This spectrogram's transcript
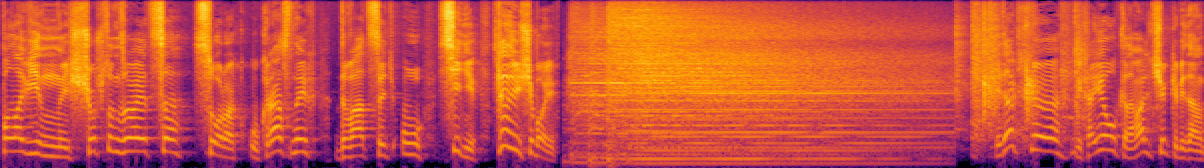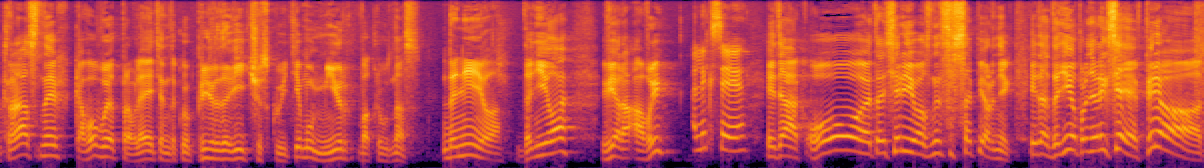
половинный счет, что называется, 40 у красных, 20 у синих. Следующий бой. Итак, э, Михаил Коновальчик, капитан Красных, кого вы отправляете на такую природоведческую тему «Мир вокруг нас»? Даниила. Данила, Вера, а вы? Алексея. Итак, о, это серьезный со- соперник. Итак, Данил против Алексея, вперед!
